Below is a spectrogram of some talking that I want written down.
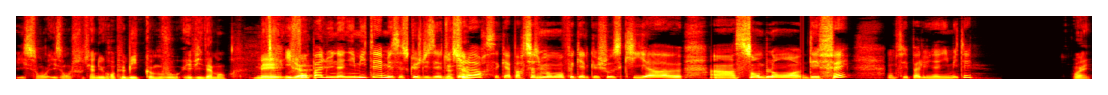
Ils sont, ils ont le soutien du grand public, comme vous, évidemment. Mais ils font pas l'unanimité, mais c'est ce que je disais tout à l'heure, c'est qu'à partir du moment où on fait quelque chose qui a euh, un semblant d'effet, on ne fait pas l'unanimité. Ouais,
